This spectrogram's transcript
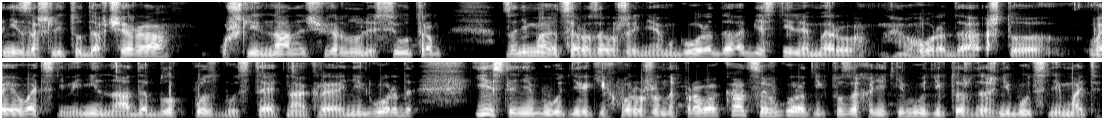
Они зашли туда вчера, ушли на ночь, вернулись утром занимаются разоружением города, объяснили мэру города, что воевать с ними не надо, блокпост будет стоять на окраине города. Если не будет никаких вооруженных провокаций, в город никто заходить не будет, никто же даже не будет снимать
